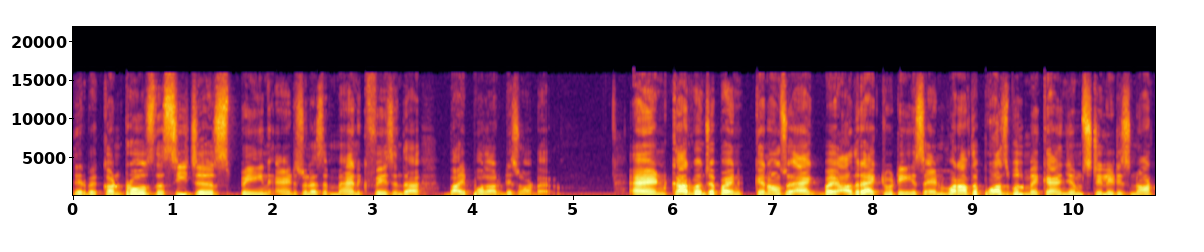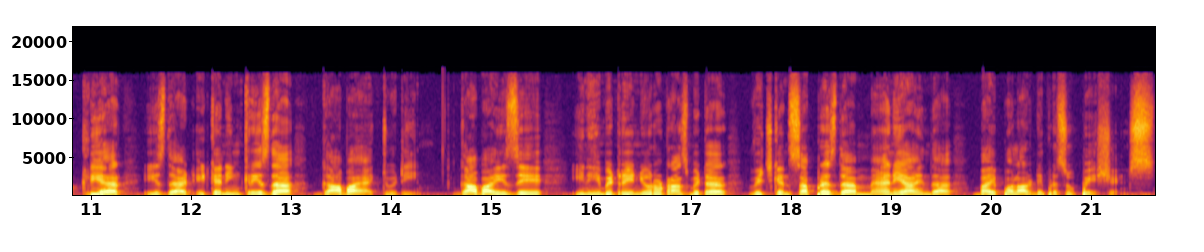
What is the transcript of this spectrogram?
thereby controls the seizures, pain and as well as the manic phase in the bipolar disorder. And carbamazepine can also act by other activities and one of the possible mechanisms still it is not clear is that it can increase the GABA activity. GABA is a inhibitory neurotransmitter which can suppress the mania in the bipolar depressive patients.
